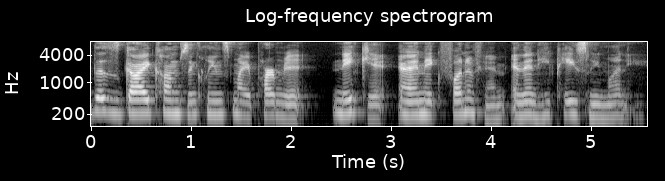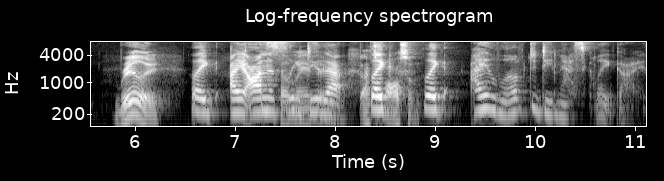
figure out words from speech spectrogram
this guy comes and cleans my apartment naked, and I make fun of him, and then he pays me money. really? Like I honestly do that. That's like, awesome. Like I love to demasculate guys.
